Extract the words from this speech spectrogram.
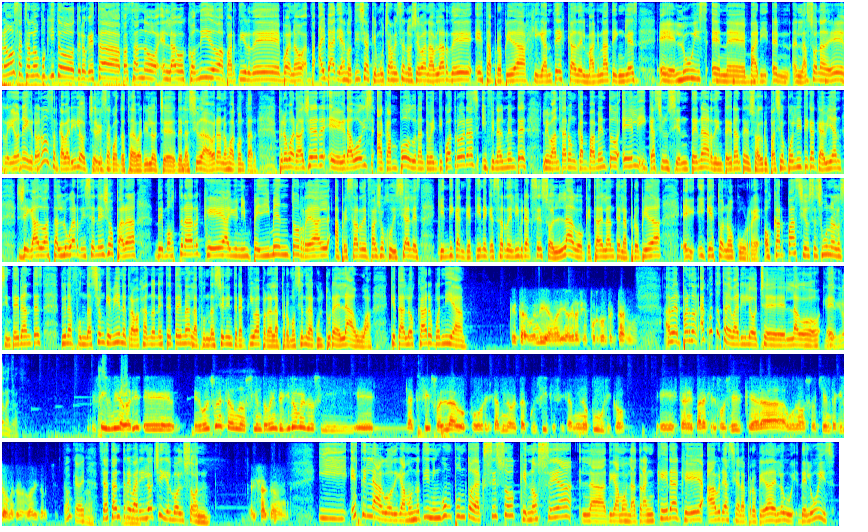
Bueno, vamos a charlar un poquito de lo que está pasando en Lago Escondido a partir de, bueno, hay varias noticias que muchas veces nos llevan a hablar de esta propiedad gigantesca del magnate inglés eh, Luis en, eh, Bari- en, en la zona de Río Negro, ¿no? Cerca de Bariloche, no sé cuánto está de Bariloche, de la ciudad, ahora nos va a contar. Pero bueno, ayer eh, Grabois acampó durante 24 horas y finalmente levantaron campamento él y casi un centenar de integrantes de su agrupación política que habían llegado hasta el lugar, dicen ellos, para demostrar que hay un impedimento real a pesar de fallos judiciales que indican que tiene que ser de libre acceso el lago que está delante de la propiedad eh, y que esto no ocurre. Oscar Pacios es uno de los integrantes de una fundación que viene trabajando en este tema, es la Fundación Interactiva para la Promoción de la Cultura del Agua. ¿Qué tal, Oscar? Buen día. ¿Qué tal? Buen día, María. Gracias por contactarnos. A ver, perdón, ¿a cuánto está de Bariloche el lago? 15 Eh, kilómetros. Sí, mira, eh, el Bolsón está a unos 120 kilómetros y eh, el acceso al lago por el camino de Tacuicí, que es el camino público, eh, está en el paraje El Foller, que hará unos 80 kilómetros de Bariloche. ok, o sea, está entre Bariloche y el Bolsón. Exactamente. Y este lago, digamos, no tiene ningún punto de acceso que no sea la, digamos, la tranquera que abre hacia la propiedad de, Lu- de Luis.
